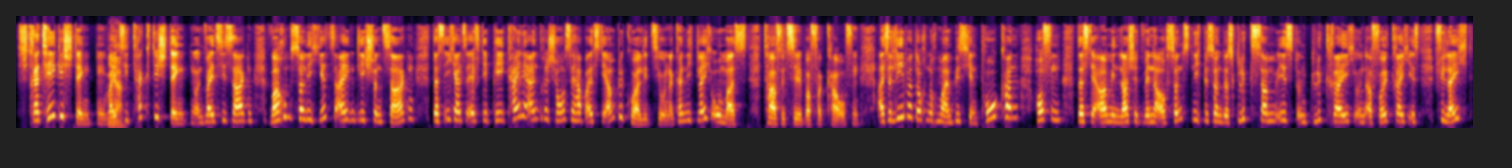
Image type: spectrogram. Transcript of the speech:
strategisch denken, weil ja. sie taktisch denken und weil sie sagen, warum soll ich jetzt eigentlich schon sagen, dass ich als FDP keine andere Chance habe als die Ampelkoalition? Da kann ich gleich Omas Tafelsilber verkaufen. Also lieber doch noch mal ein bisschen pokern, hoffen, dass der Armin Laschet, wenn er auch sonst nicht besonders glücksam ist und glückreich und erfolgreich ist, vielleicht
